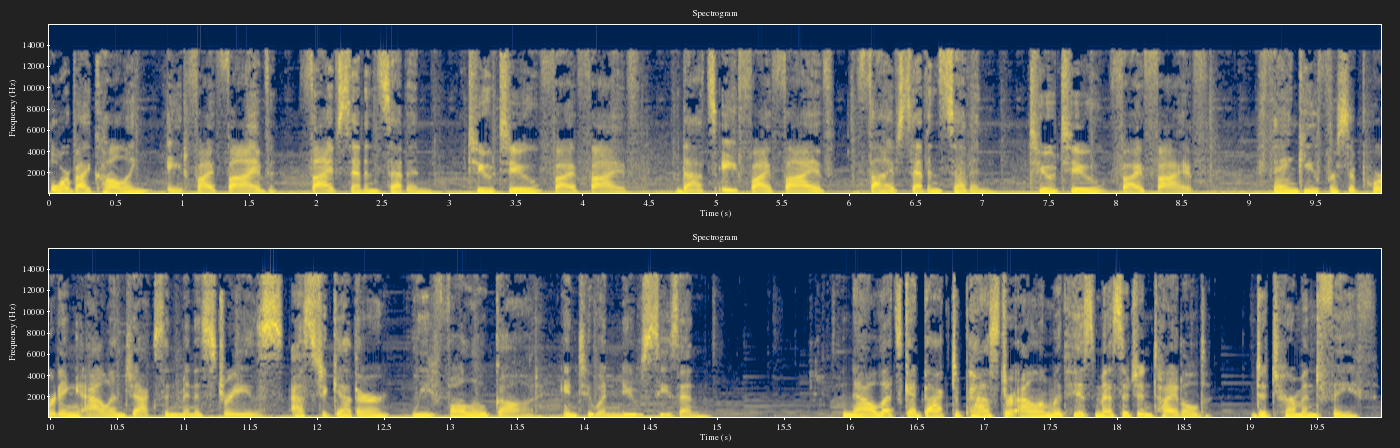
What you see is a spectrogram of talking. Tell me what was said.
or by calling 855 577 2255. That's 855 577 2255. Thank you for supporting Allen Jackson Ministries as together we follow God into a new season. Now let's get back to Pastor Allen with his message entitled Determined Faith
